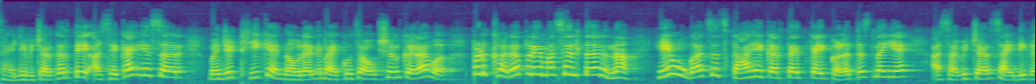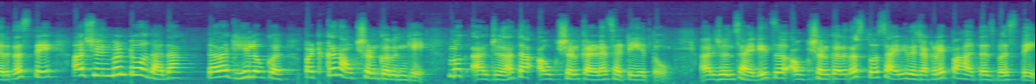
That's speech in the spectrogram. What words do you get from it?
सायली विचार करते असे काय हे सर? म्हणजे ठीक आहे नवऱ्याने बायकोचं औक्षण करावं पण खरं प्रेम असेल तर ना हे उगाच का हे करतायत काही कळतच नाही आहे असा विचार सायली करत असते. अश्विन म्हणतो दादा दादा घे लवकर पटकन औक्षण करून घे. मग अर्जुन आता औक्षण करण्यासाठी येतो. अर्जुन सायलीचं औक्षण करत असतो. सायली त्याच्याकडे पाहतच बसते.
